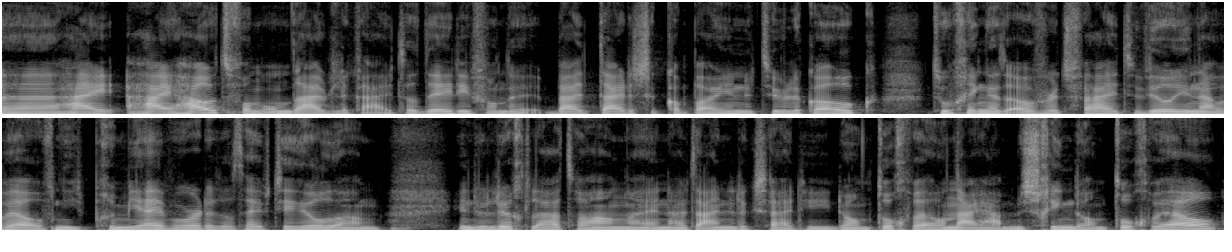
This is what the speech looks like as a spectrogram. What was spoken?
Uh, hij, hij houdt van onduidelijkheid. Dat deed hij van de, bij, tijdens de campagne natuurlijk ook. Toen ging het over het feit: wil je nou wel of niet premier worden? Dat heeft hij heel lang in de lucht laten hangen. En uiteindelijk zei hij dan toch wel: nou ja, misschien dan toch wel.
